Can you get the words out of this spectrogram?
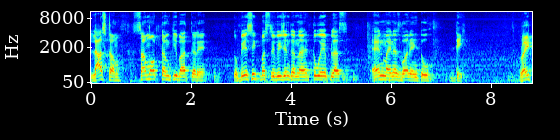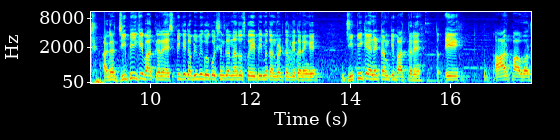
last term sum of term की बात करें तो बेसिक बस रिवीजन करना है two A plus N minus one into D right अगर जीपी की बात करें एचपी के कभी भी कोई क्वेश्चन करना है तो उसको एपी में कन्वर्ट करके करेंगे। जीपी के एन टर्म की बात करें तो A R power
